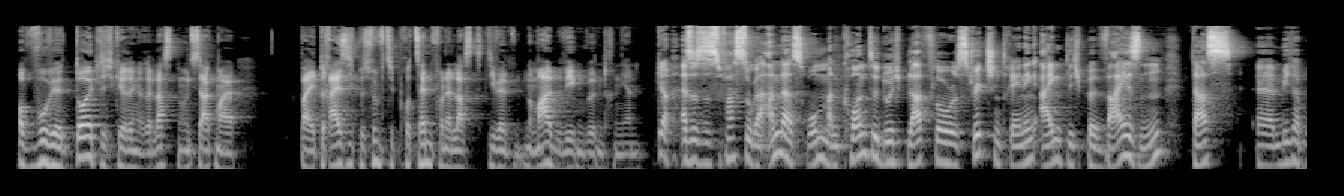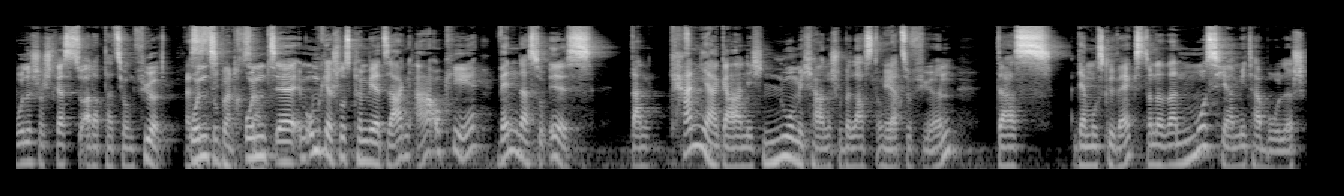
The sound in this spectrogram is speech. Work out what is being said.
obwohl wir deutlich geringere Lasten und ich sag mal bei 30 bis 50 Prozent von der Last, die wir normal bewegen würden, trainieren. Genau, also es ist fast sogar andersrum. Man konnte durch Blood Flow Restriction Training eigentlich beweisen, dass äh, metabolischer Stress zur Adaptation führt. Das ist und super interessant. und äh, im Umkehrschluss können wir jetzt sagen, ah, okay, wenn das so ist, dann kann ja gar nicht nur mechanische Belastung Ja. dazu führen, dass der Muskel wächst, sondern dann muss ja metabolisch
